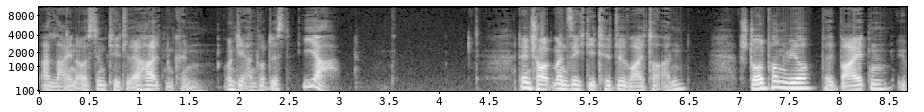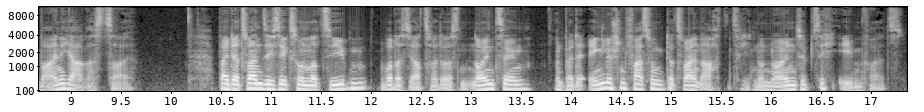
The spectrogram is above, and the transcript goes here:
allein aus dem Titel erhalten können. Und die Antwort ist ja. Denn schaut man sich die Titel weiter an, stolpern wir bei beiden über eine Jahreszahl. Bei der 20607 über das Jahr 2019 und bei der englischen Fassung der 82079 ebenfalls.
